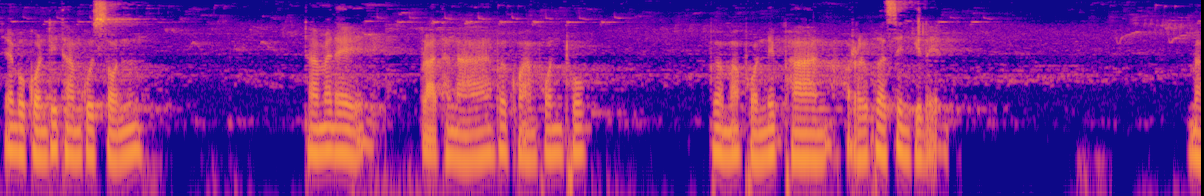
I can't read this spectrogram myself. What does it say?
ใช่บุคคลที่ทำกุศล ถ้าไม่ได้ปรารถนาเพื่อความพ้นทุกข์ เพื่อมรรคผลนิพพานหรือเพื่อสิ้นกิเลส มัน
